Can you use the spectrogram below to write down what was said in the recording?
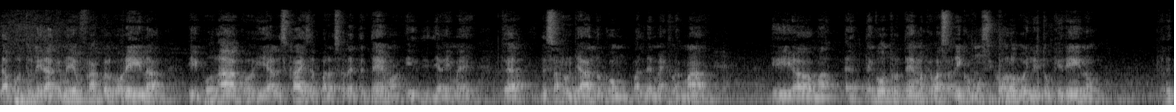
la oportunidad que me dio Franco el Gorila y Polaco y Alex Kaiser para hacer este tema y de, de ahí me estoy desarrollando con un par de mezclas más. Y um, eh, tengo otro tema que va a salir con musicólogo y Lito Quirino, que le,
